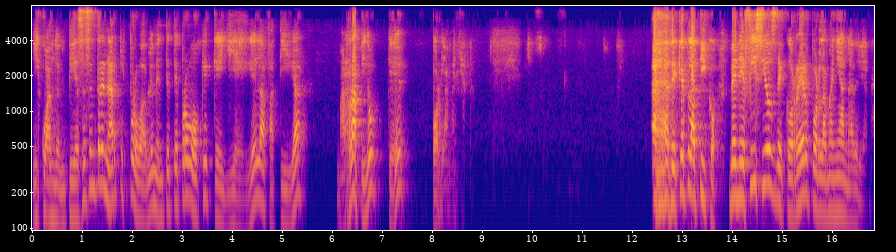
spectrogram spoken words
y cuando empieces a entrenar, pues probablemente te provoque que llegue la fatiga más rápido que por la mañana. ¿De qué platico? Beneficios de correr por la mañana, Adriana.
